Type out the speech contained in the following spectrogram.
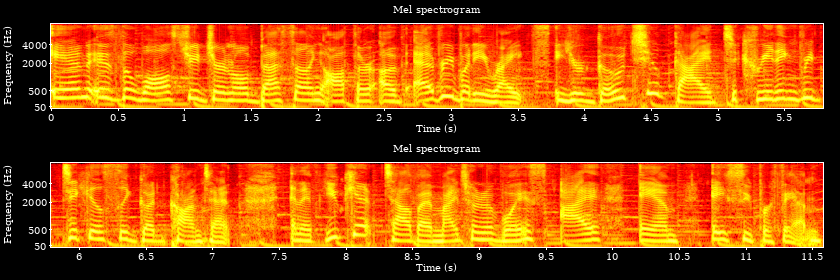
Ann is the Wall Street Journal bestselling author of Everybody Writes, your go to guide to creating ridiculously good content. And if you can't tell by my tone of voice, I am a super fan.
